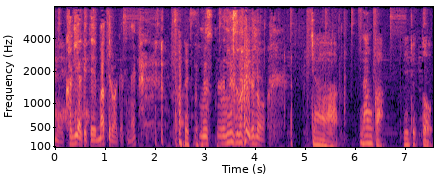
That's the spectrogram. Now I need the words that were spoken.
もう鍵開けて待ってるわけですね。そうです。盗盗まれるのを。じゃあ、なんか、で、ちょっと、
